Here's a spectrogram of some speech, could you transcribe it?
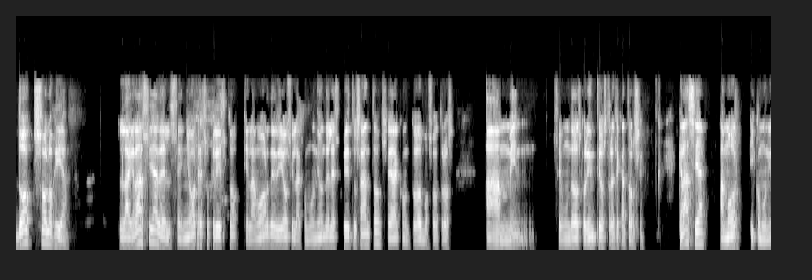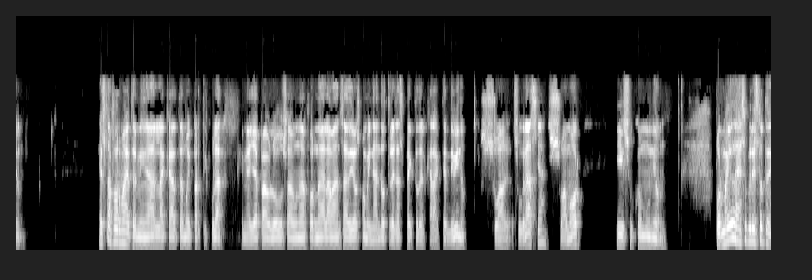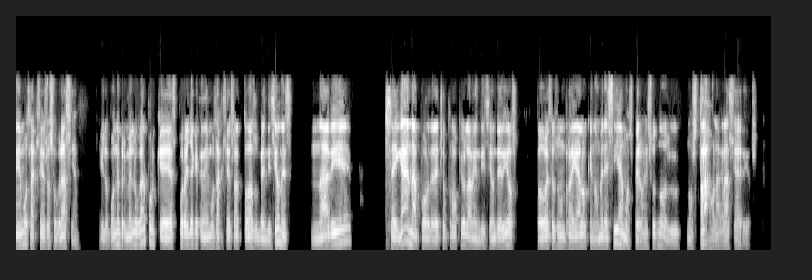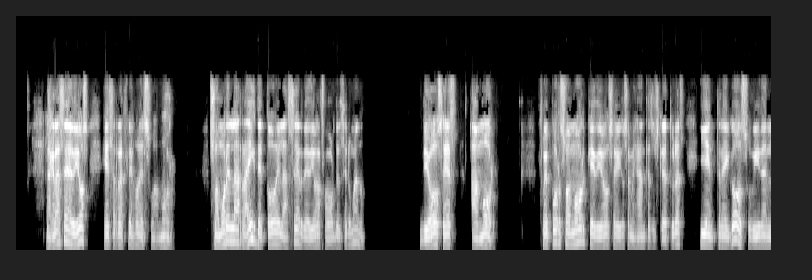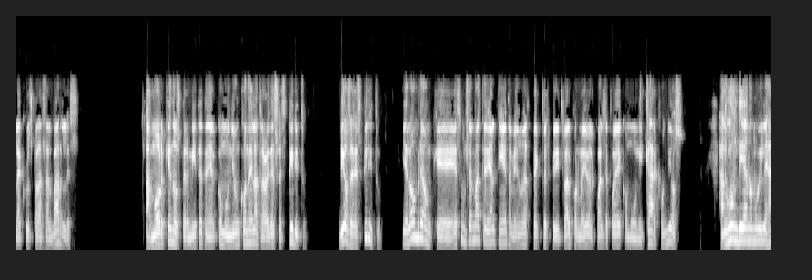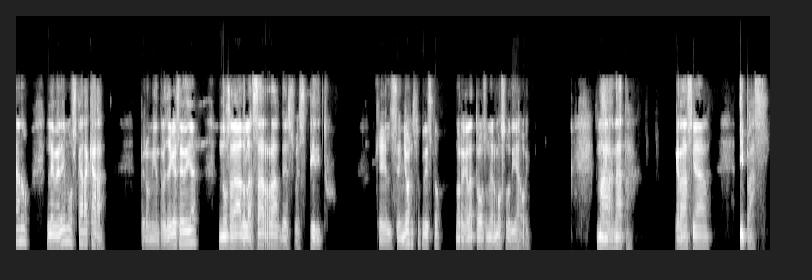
Doxología. La gracia del Señor Jesucristo, el amor de Dios y la comunión del Espíritu Santo sea con todos vosotros. Amén. Segundo los Corintios 13:14. Gracia, amor y comunión. Esta forma de terminar la carta es muy particular. En ella Pablo usa una forma de alabanza a Dios combinando tres aspectos del carácter divino. Su, su gracia, su amor y su comunión. Por medio de Jesucristo tenemos acceso a su gracia. Y lo pone en primer lugar porque es por ella que tenemos acceso a todas sus bendiciones. Nadie se gana por derecho propio la bendición de Dios. Todo esto es un regalo que no merecíamos, pero Jesús nos, trajo la gracia de Dios. La gracia de Dios es el reflejo de su amor. Su amor es la raíz de todo el hacer de Dios a favor del ser humano. Dios es amor. Fue por su amor que Dios se hizo semejante a sus criaturas y entregó su vida en la cruz para salvarles. Amor que nos permite tener comunión con Él a través de su espíritu. Dios es espíritu. Y el hombre, aunque es un ser material, tiene también un aspecto espiritual por medio del cual se puede comunicar con Dios. Algún día no muy lejano le veremos cara a cara, pero mientras llegue ese día, nos ha dado las arras de su espíritu. Que el Señor Jesucristo nos regala a todos un hermoso día hoy. Maranata, gracia y paz.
